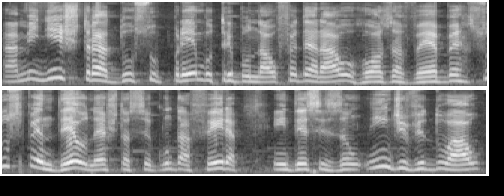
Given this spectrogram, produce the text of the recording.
A ministra do Supremo Tribunal Federal, Rosa Weber, suspendeu nesta segunda-feira, em decisão individual,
